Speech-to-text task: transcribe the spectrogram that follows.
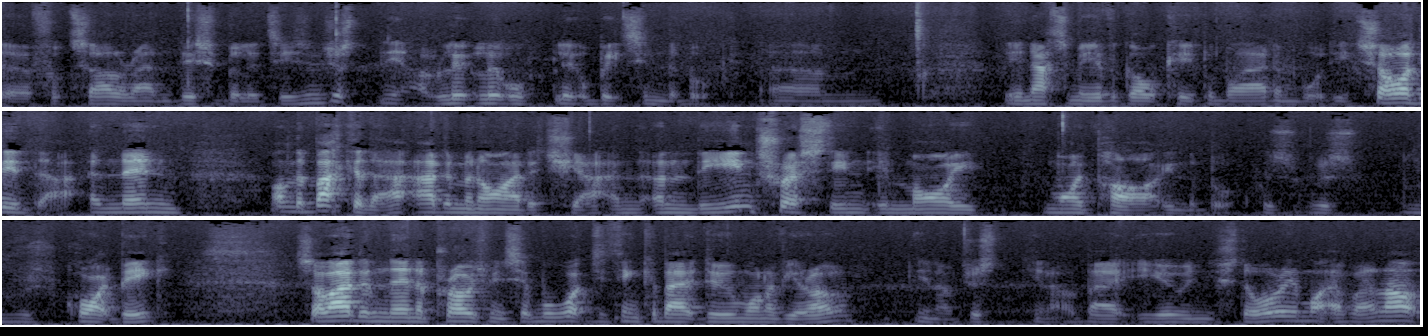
uh, futsal, around disabilities, and just you know, little, little little bits in the book. Um, the Anatomy of a Goalkeeper by Adam Woody. So I did that, and then on the back of that, Adam and I had a chat, and, and the interest in, in my my part in the book was, was was quite big. So Adam then approached me and said, "Well, what do you think about doing one of your own?" You know, just you know about you and your story and whatever. And I,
